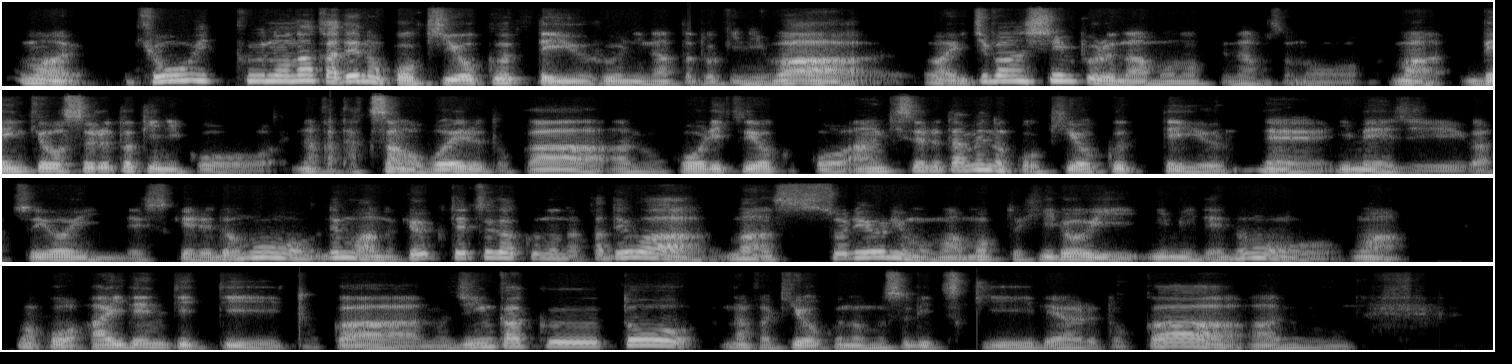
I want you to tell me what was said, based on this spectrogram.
まあ、教育の中でのこう記憶っていうふうになった時には、まあ一番シンプルなものってなんかその、まあ勉強するときにこう、なんかたくさん覚えるとか、あの効率よくこう暗記するためのこう記憶っていう、ね、イメージが強いんですけれども、でもあの教育哲学の中では、まあそれよりもまあもっと広い意味での、まあまあ、こう、アイデンティティとか、人格と、なんか記憶の結びつきであるとか、あの、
